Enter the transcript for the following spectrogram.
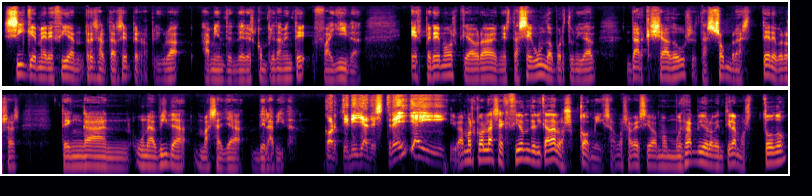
sí que merecían resaltarse, pero la película, a mi entender, es completamente fallida. Esperemos que ahora, en esta segunda oportunidad, Dark Shadows, estas sombras tenebrosas, tengan una vida más allá de la vida cortinilla de estrella y... Y vamos con la sección dedicada a los cómics. Vamos a ver si vamos muy rápido, lo ventilamos todo.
